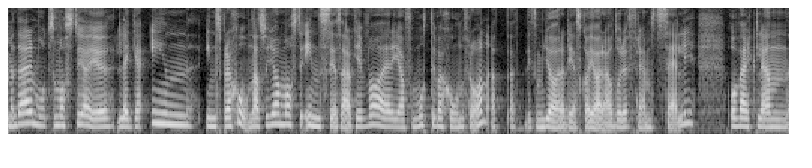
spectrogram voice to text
Men däremot så måste jag ju lägga in inspiration, alltså jag måste inse så här, okej, vad är det jag får motivation från att, att liksom göra det jag ska göra, och då är det främst sälj och verkligen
